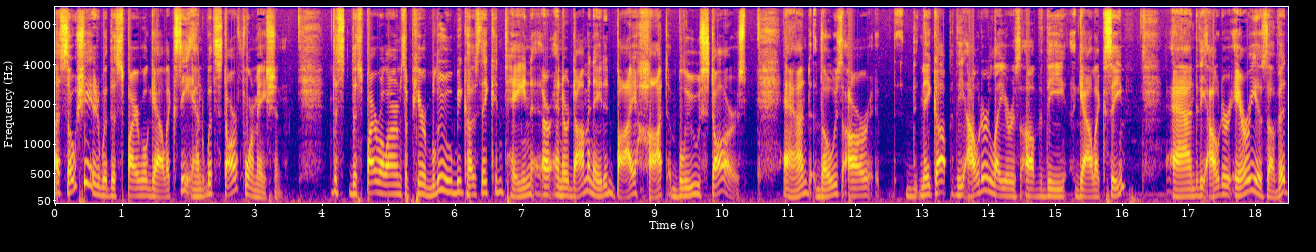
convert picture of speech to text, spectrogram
associated with the spiral galaxy and with star formation. The, the, spiral arms appear blue because they contain and are dominated by hot blue stars. And those are make up the outer layers of the galaxy and the outer areas of it.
